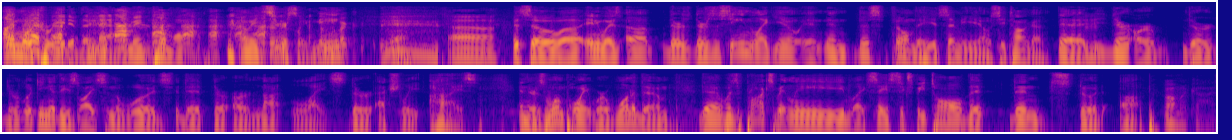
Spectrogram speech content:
I'm more creative than that. I mean, come on. I mean, seriously, me. Yeah. Uh, So, uh, anyways, uh, there's there's a scene like you know in, in this film that he had sent me, you know, Citonga, that Mm-hmm. there are they're they're looking at these lights in the woods that there are not lights, they're actually eyes. And there's one point where one of them that was approximately like say six feet tall that then stood up Oh my God.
